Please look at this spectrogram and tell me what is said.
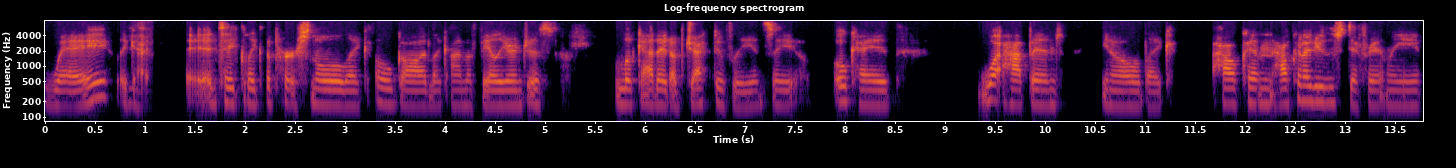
way like yeah. and take like the personal like oh god like i'm a failure and just look at it objectively and say okay what happened? You know like how can how can i do this differently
